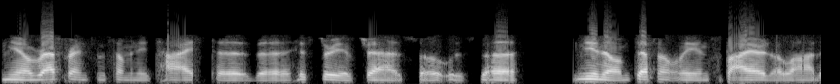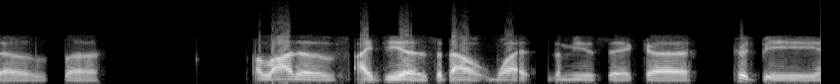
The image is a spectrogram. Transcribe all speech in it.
you know, reference and so many ties to the history of jazz. So it was, uh, you know, definitely inspired a lot of, uh, a lot of ideas about what the music, uh, could be,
